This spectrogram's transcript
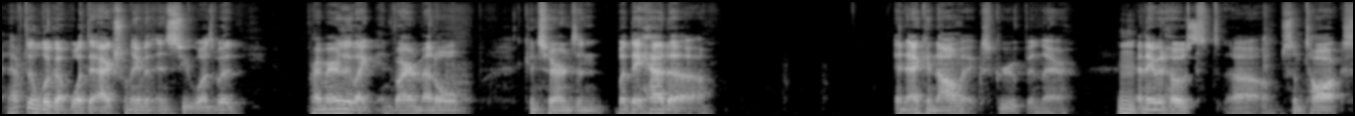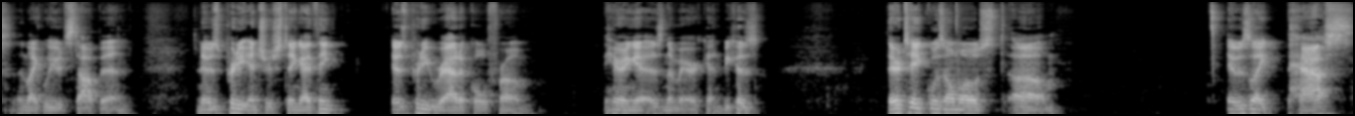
I'd have to look up what the actual name of the institute was, but primarily like environmental concerns, and but they had a an economics group in there, mm, and they would host um, some talks, and like we would stop in, and it was pretty interesting. I think it was pretty radical from hearing it as an American because their take was almost um, it was like past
